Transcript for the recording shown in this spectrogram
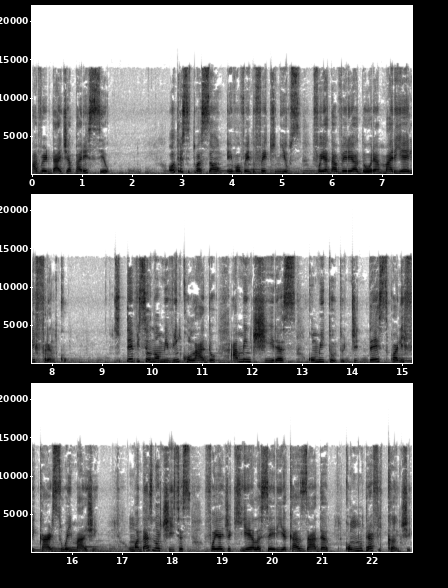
a verdade apareceu. Outra situação envolvendo fake news foi a da vereadora Marielle Franco, que teve seu nome vinculado a mentiras com o intuito de desqualificar sua imagem. Uma das notícias foi a de que ela seria casada com um traficante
